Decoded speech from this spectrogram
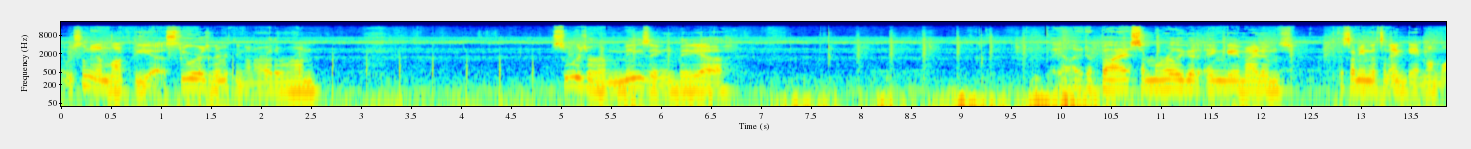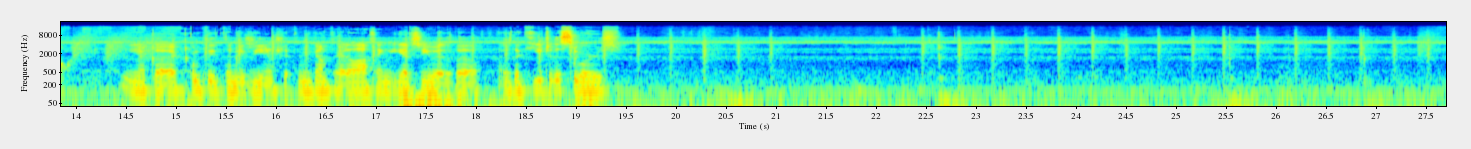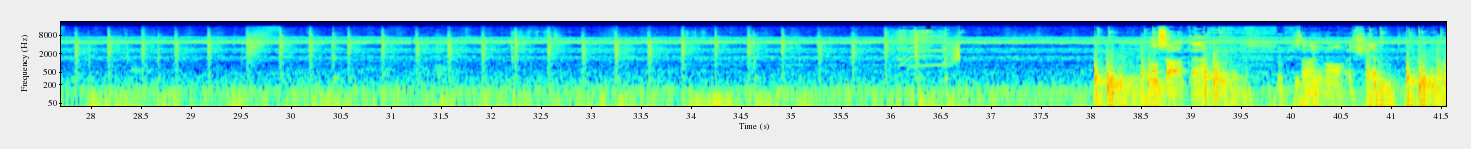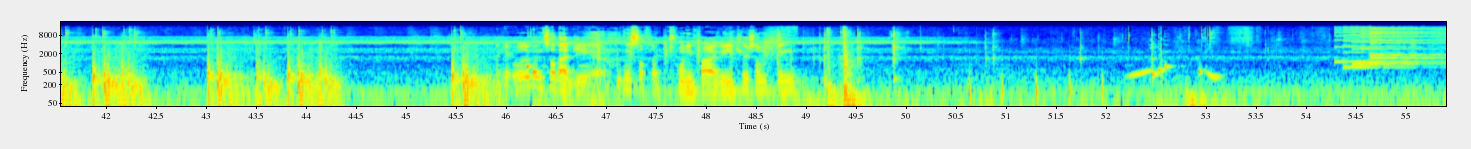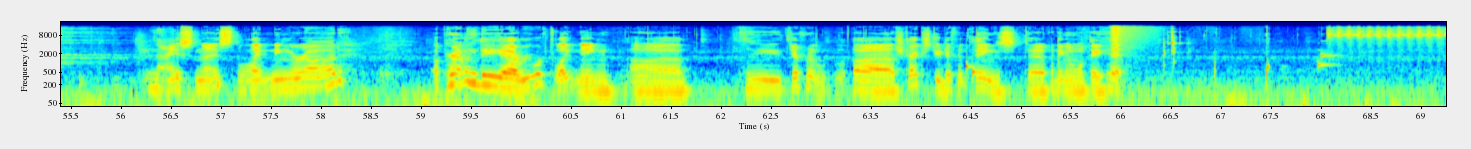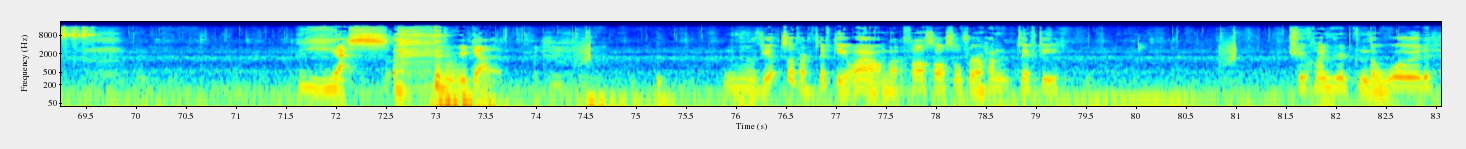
Yeah, we suddenly unlock the uh, sewers and everything on our other run. Sewers are amazing. They, uh... They allow you to buy some really good endgame items. Because, I mean, that's an endgame unlock. You have to complete the museum shit from Gunther. The last thing it gives you is the, is the key to the sewers. It though. Selling all the shit. Okay, we'll even sell that geode. They sell like 25 each or something. Nice, nice. Lightning rod. Apparently they uh, reworked lightning. Uh, the different uh, strikes do different things depending on what they hit. Yes, we got it. No, the yield sell for 50, wow. That fossil sold for 150. 200 from the wood.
